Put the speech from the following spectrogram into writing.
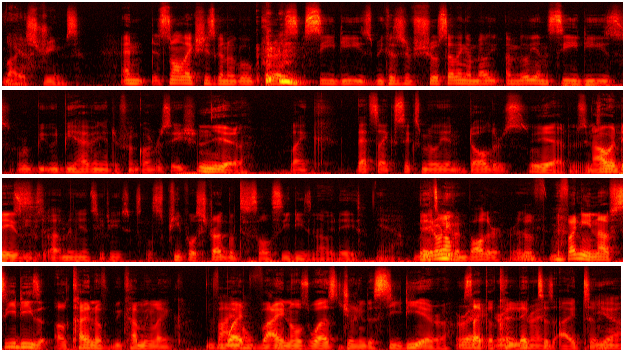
via Yeah. streams. And it's not like she's gonna go press CDs because if she was selling a, mil- a million CDs, we'd be, we'd be having a different conversation. Yeah, Like that's like six million dollars. yeah. Six million Nowadays, CDs, a million CDs. people struggle to sell CDs nowadays. Yeah, they don't even bother really. Funny enough, CDs are kind of becoming like Vinyl. what vinyls was during the CD era. it's like a Right, right, right. collector's item. Yeah,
